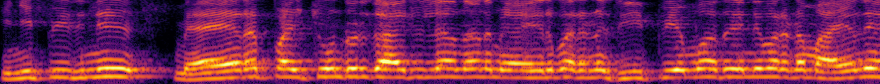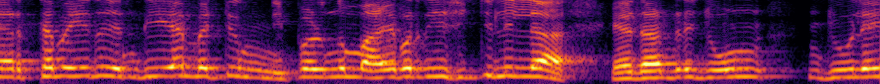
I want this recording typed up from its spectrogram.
ഇനിയിപ്പോൾ ഇതിന് മേയറെ പഴിച്ചുകൊണ്ട് ഒരു കാര്യമില്ല എന്നാണ് മേയർ പറയുന്നത് സി പി എം അത് തന്നെ പറയണം. മഴ നേരത്തെ പെയ്ത് എന്ത് ചെയ്യാൻ പറ്റും? ഇപ്പോഴൊന്നും മഴ പ്രതീക്ഷിച്ചിട്ടില്ല. ഏതാണ്ട് ജൂൺ ജൂലൈ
